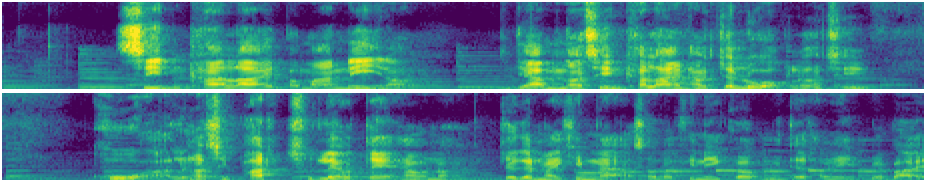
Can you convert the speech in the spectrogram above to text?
ำสิ้นคาลายประมาณนี้เนาะยำเนาะสิ้นคาลายเขาจะลวกหรือเขาจะขั่วหรือเขาจะพัดชุดแล้วแต่เขาเนาะเจอกันใหม่คลิปหน้าสำหรับคลิปนี้ก็มีแต่เท่านี้บ๊ายบาย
